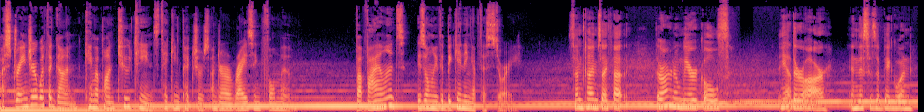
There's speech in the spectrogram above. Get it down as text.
A stranger with a gun came upon two teens taking pictures under a rising full moon. But violence is only the beginning of this story. Sometimes I thought, there are no miracles. Yeah, there are, and this is a big one.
